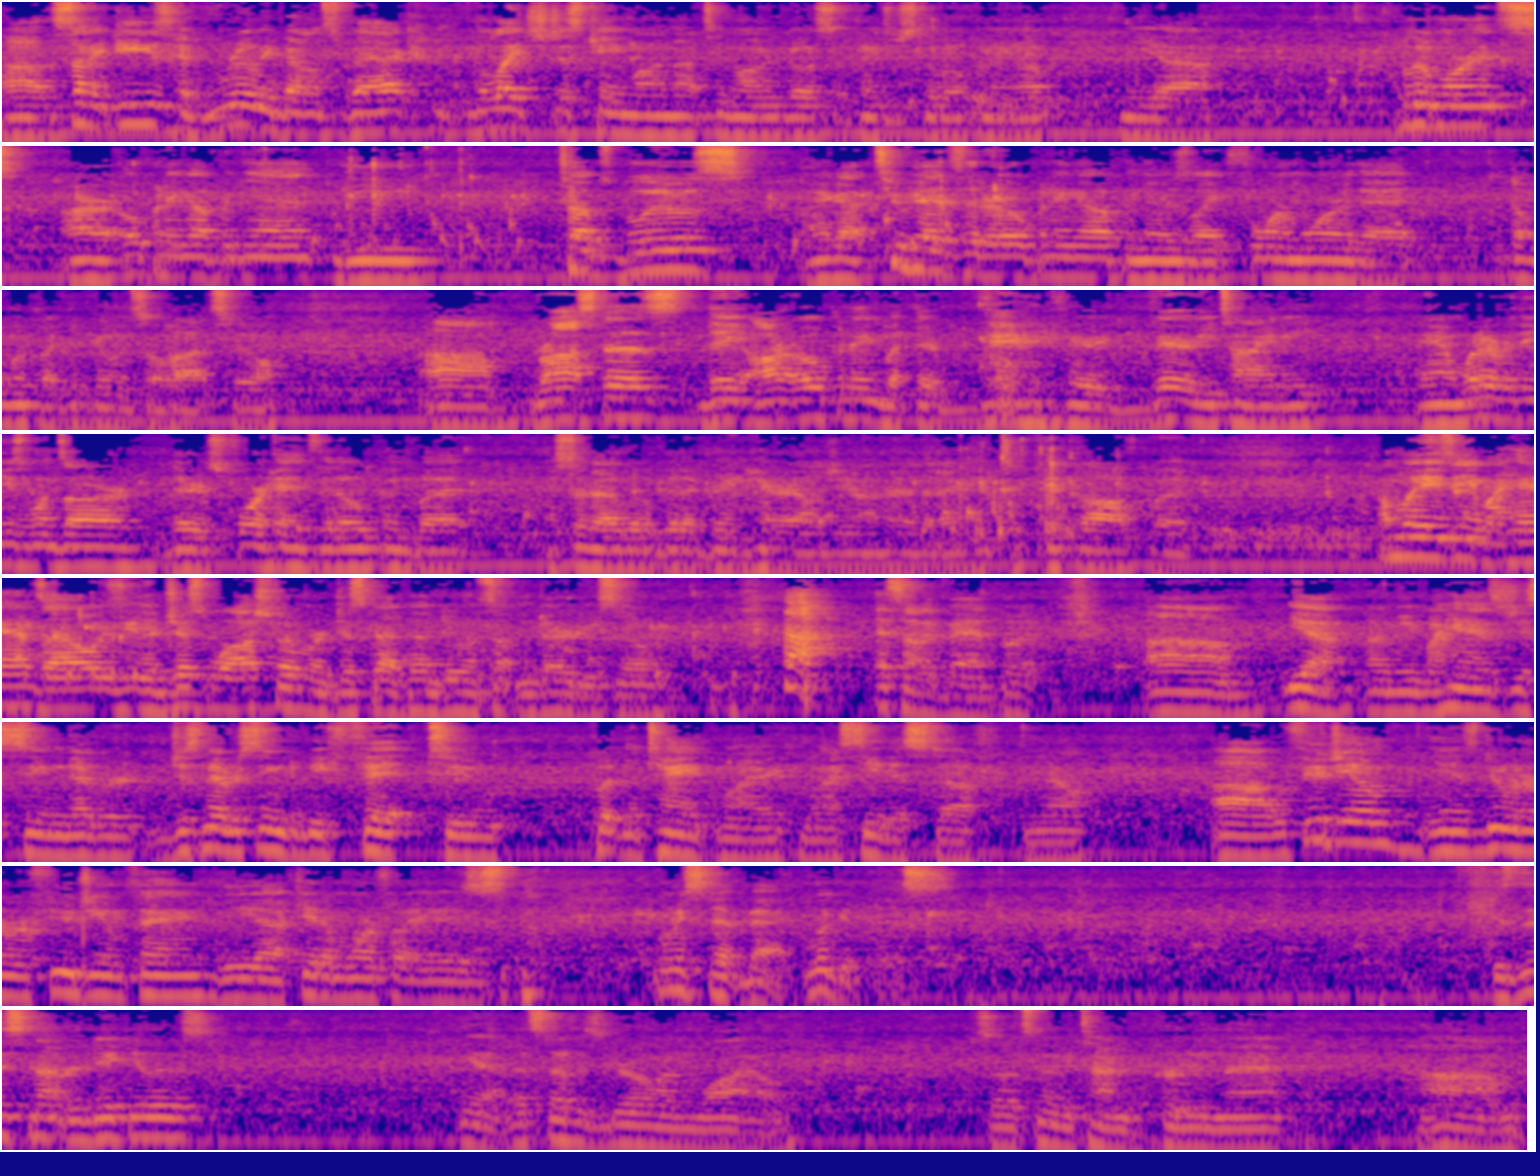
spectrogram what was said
Uh, the Sunny D's have really bounced back. The lights just came on not too long ago, so things are still opening up. The uh, Blue Hornets are opening up again. The Tubbs Blues, I got two heads that are opening up, and there's like four more that don't look like they're doing so hot still. Um, Rastas, they are opening, but they're very, very, very tiny. And whatever these ones are, there's four heads that open, but I still got a little bit of green hair algae on there that I need to pick off. But I'm lazy in my hands. I always either just washed them or just got done doing something dirty. So that's not bad, but um, yeah, I mean, my hands just seem never, just never seem to be fit to put in the tank when I when I see this stuff. You know, uh, Refugium is doing a Refugium thing. The uh, is. let me step back. Look at this. Is this not ridiculous? Yeah, that stuff is growing wild. So it's gonna be time to prune that. Um,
